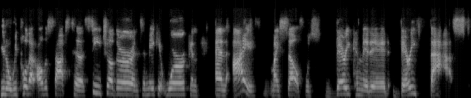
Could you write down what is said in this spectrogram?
you know, we pulled out all the stops to see each other and to make it work. And and I myself was very committed, very fast,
